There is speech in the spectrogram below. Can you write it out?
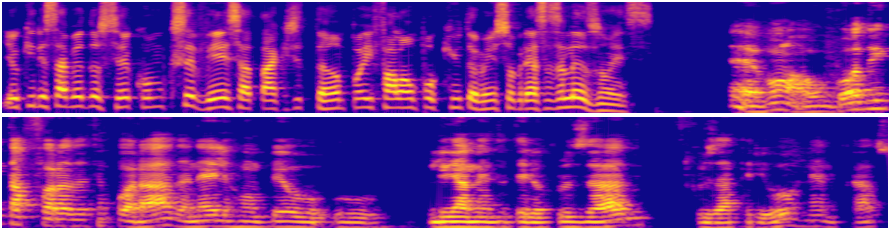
E eu queria saber de você como que você vê esse ataque de Tampa e falar um pouquinho também sobre essas lesões. É, vamos lá. O Godwin tá fora da temporada, né? Ele rompeu o, ligamento anterior cruzado, cruzado anterior, né, no caso.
